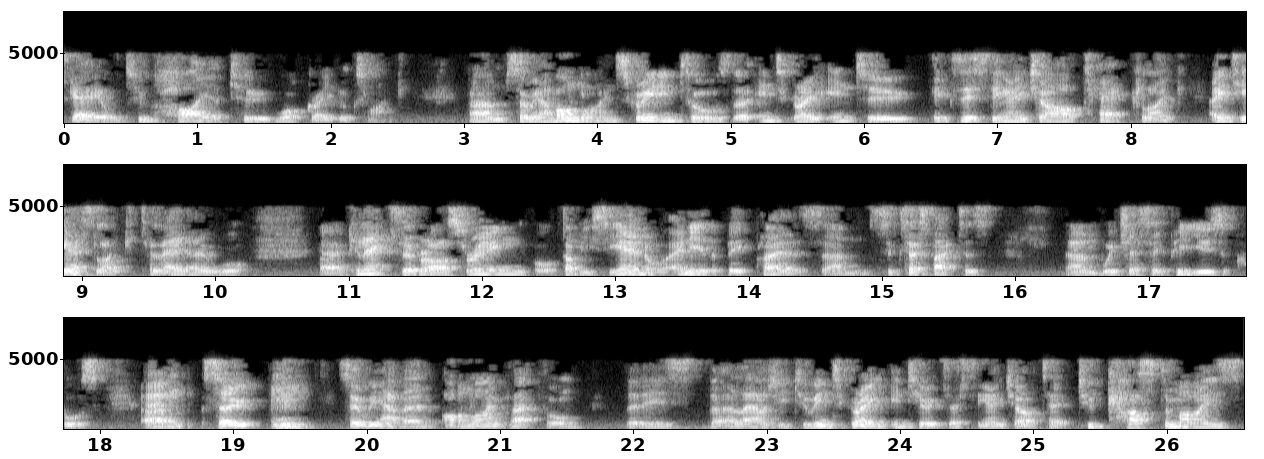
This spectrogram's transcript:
scale to hire to what great looks like. Um, so we have online screening tools that integrate into existing HR tech like ATS, like Taleo or uh, Kenexa, BrassRing, or WCN, or any of the big players, um, SuccessFactors, um, which SAP use, of course. Um, so, so we have an online platform that is that allows you to integrate into your existing HR tech to customize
